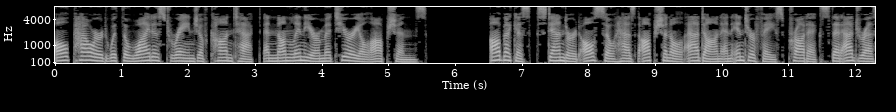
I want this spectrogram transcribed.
all powered with the widest range of contact and nonlinear material options. Abaqus Standard also has optional add-on and interface products that address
